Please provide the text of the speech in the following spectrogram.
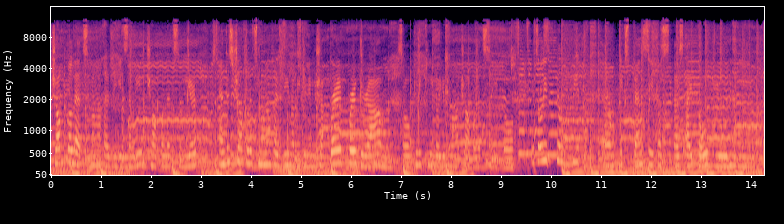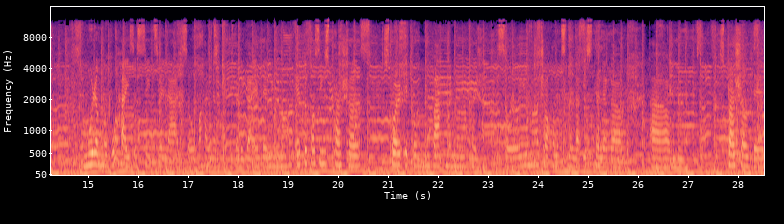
chocolates mga kaji. It's a little chocolates here. And this chocolates mga kaji, mabibili mo siya per, per gram. So kilo yung mga chocolates na ito. It's a little bit um, expensive as, as I told you. Hindi murang mabuhay sa Switzerland. So, mahal na siya talaga. And then, yung mga, ito kasing special store itong Bachman mga kaji. So, yung mga chocolates nila is talaga um, special din.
